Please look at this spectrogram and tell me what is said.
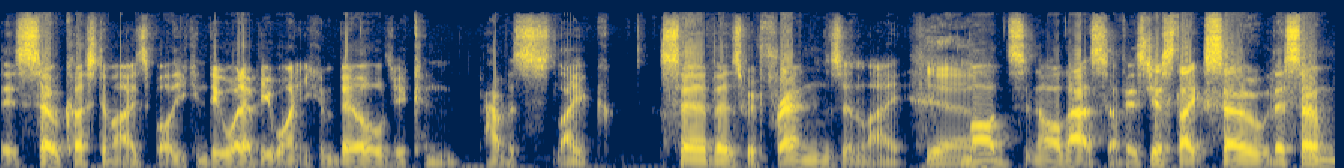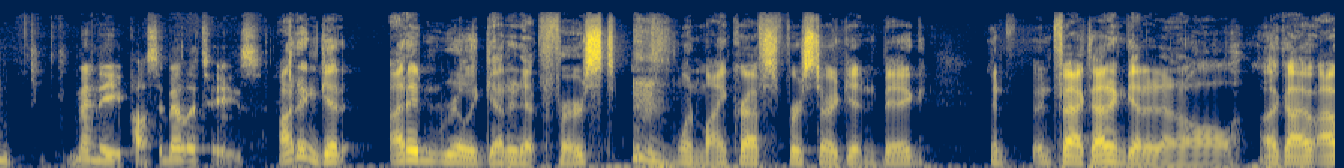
it's so customizable. You can do whatever you want. You can build. You can have a like servers with friends and like yeah. mods and all that stuff. It's just like so. There's so many possibilities. I didn't get I didn't really get it at first when Minecraft first started getting big. In, in fact, I didn't get it at all. Like I, I,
